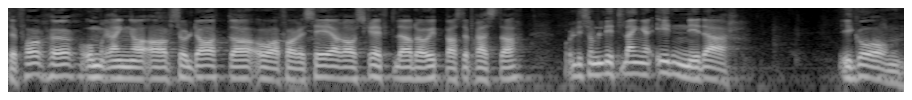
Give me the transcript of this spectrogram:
til forhør, omringa av soldater og av fariseere og skriftlærde og ypperste prester. Og liksom litt lenger inni der, i gården,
